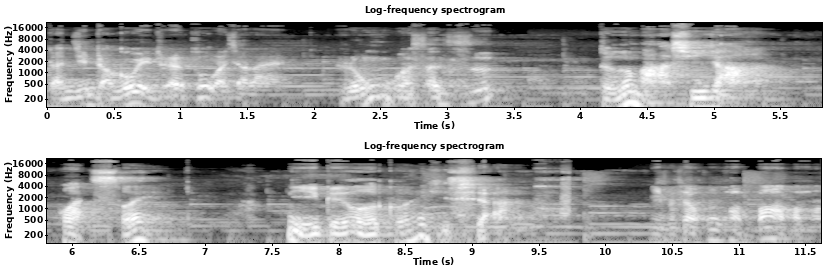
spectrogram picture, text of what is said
赶紧找个位置坐下来，容我三思。德玛西亚万岁！你给我跪下！你们在呼唤爸爸吗？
